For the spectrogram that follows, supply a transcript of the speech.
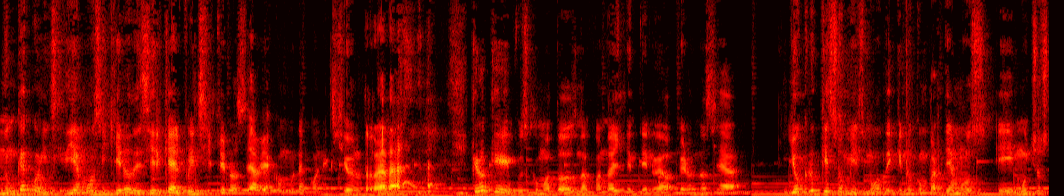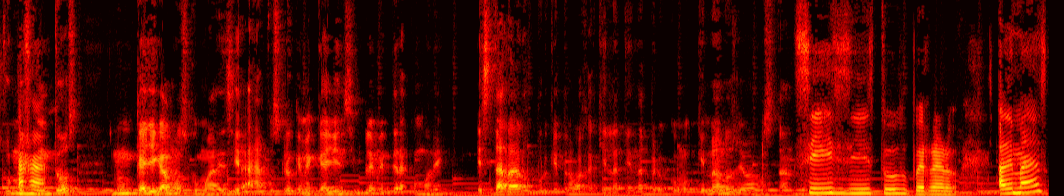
nunca coincidíamos y quiero decir que al principio no sé, había como una conexión rara. creo que pues como todos, ¿no? Cuando hay gente nueva, pero no sea... Yo creo que eso mismo, de que no compartíamos eh, muchos turnos juntos, nunca llegamos como a decir, ah, pues creo que me cae bien. Simplemente era como de, está raro porque trabaja aquí en la tienda, pero como que no nos llevamos tanto. Sí, sí, sí, estuvo súper raro. Además,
